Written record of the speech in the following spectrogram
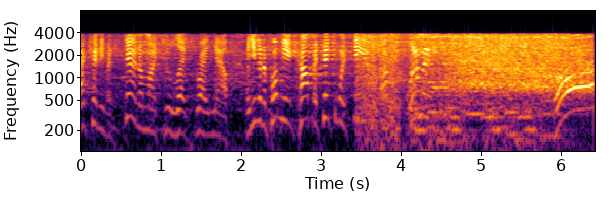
I can't even stand on my two legs right now, and you're gonna put me in competition with CM Punk? What am I? Oh,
